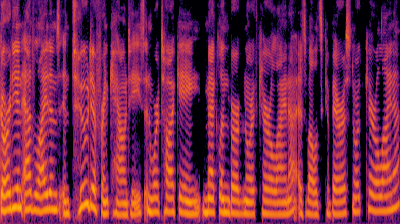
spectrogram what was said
guardian ad litem's in two different counties, and we're talking Mecklenburg, North Carolina, as well as Cabarrus, North Carolina,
